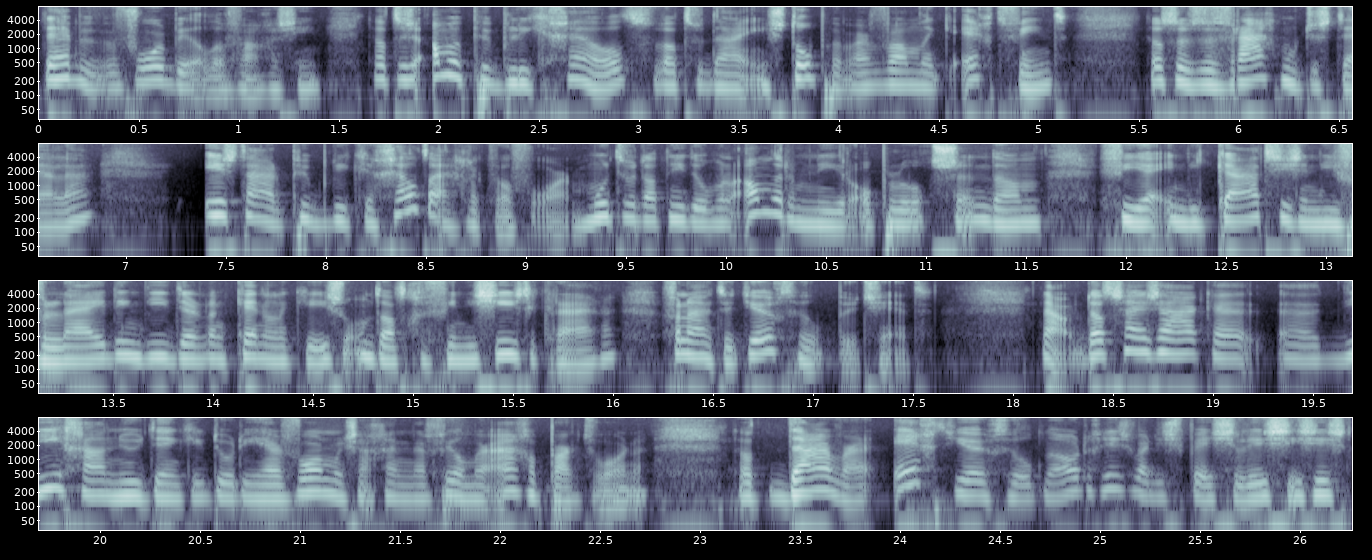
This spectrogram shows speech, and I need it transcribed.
Daar hebben we voorbeelden van gezien. Dat is allemaal publiek geld wat we daarin stoppen, waarvan ik echt vind dat we de vraag moeten stellen is daar het publieke geld eigenlijk wel voor? Moeten we dat niet op een andere manier oplossen dan via indicaties en die verleiding die er dan kennelijk is om dat gefinancierd te krijgen vanuit het jeugdhulpbudget? Nou, dat zijn zaken uh, die gaan nu denk ik door die hervormingsagenda veel meer aangepakt worden. Dat daar waar echt jeugdhulp nodig is, waar die specialistisch is,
